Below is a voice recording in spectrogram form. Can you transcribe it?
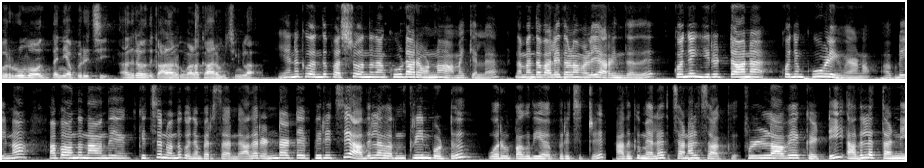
ஒரு ரூமை வந்து தனியாக பிரித்து அதில் வந்து காளான் வளர்க்க ஆரம்பிச்சிங்களா? எனக்கு வந்து ஃபஸ்ட்டு வந்து நான் கூடாரம் ஒன்றும் அமைக்கல. நம்ம இந்த வலைதளம் வழி அறிந்தது. கொஞ்சம் இருட்டான கொஞ்சம் கூலிங் வேணும். அப்படின்னா அப்போ வந்து நான் வந்து என் கிச்சன் வந்து கொஞ்சம் பெருசாக இருந்தேன். அதை ரெண்டாட்டே பிரித்து அதில் வந்து ஸ்க்ரீன் போட்டு ஒரு பகுதியை பிரிச்சுட்டு அதுக்கு மேலே சணல் சாக்கு ஃபுல்லாகவே கட்டி அதில் தண்ணி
